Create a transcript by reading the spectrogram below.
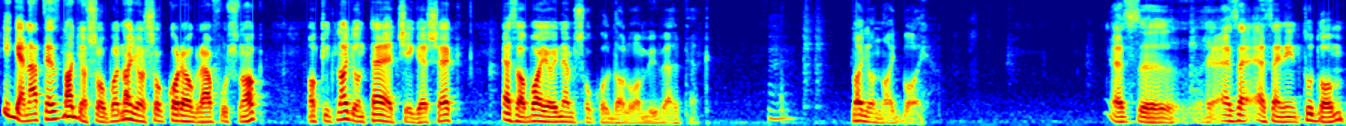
igen, hát ez nagyon sok, nagyon sok koreográfusnak, akik nagyon tehetségesek, ez a baj, hogy nem sokoldalúan műveltek. Uh-huh. Nagyon nagy baj. Ez, ez, ezen én tudom,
